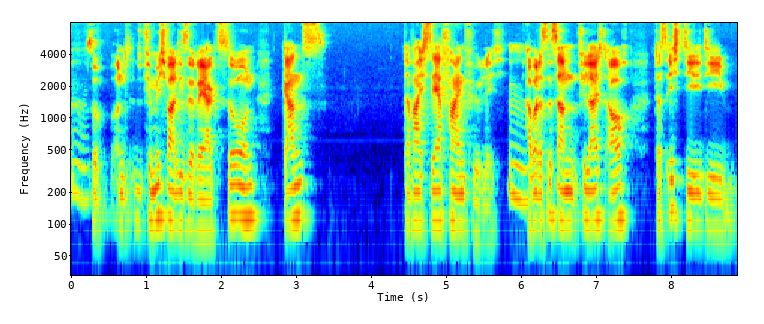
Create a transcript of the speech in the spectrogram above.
Mhm. So, und für mich war diese Reaktion ganz, da war ich sehr feinfühlig. Mhm. Aber das ist dann vielleicht auch, dass ich die, die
